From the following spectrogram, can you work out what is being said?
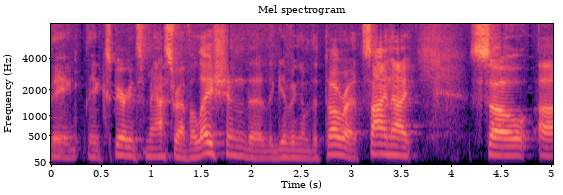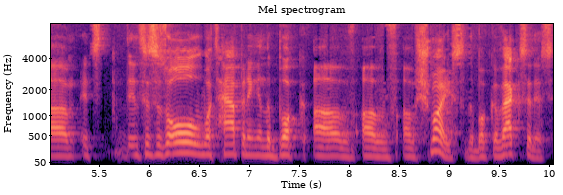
they, they experienced mass revelation, the, the giving of the Torah at Sinai. So um, it's, this is all what's happening in the book of, of, of Shmois, the book of Exodus.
